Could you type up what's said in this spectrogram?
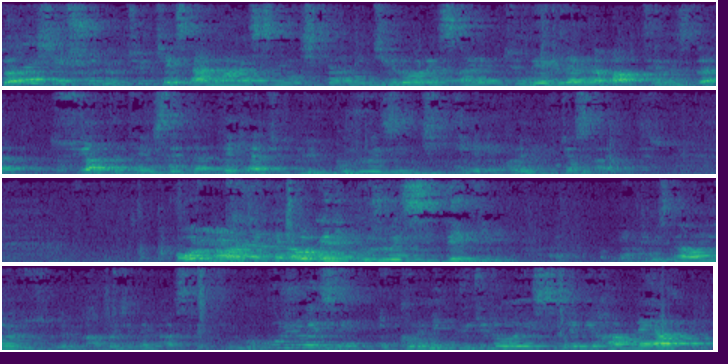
Dönen şey şudur, Türkiye sermayesinin işte hani ciro vesaire bütün verilerine baktığınızda TÜSİAD'da temsil edilen tekelci büyük burjuvazi ciddi bir ekonomik güce sahiptir. AKP'nin organik burjuvazisi dediğim, hepimiz ne anlıyoruz e, kabaca ne kastettiğini. Bu burjuvazi ekonomik gücü dolayısıyla bir hamle yapmıyor.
